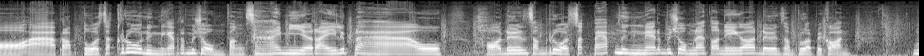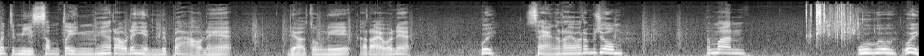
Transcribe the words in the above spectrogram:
ออ่าปรับตัวสักครู่หนึ่งนะครับท่านผู้ชม ฝั่งซ้ายมีอะไรหรือเปล่า ขอเดินสำรวจสักแป๊บหนึ่งนะท่านผู้ชมนะตอนนี้ก็เดินสำรวจไปก่อน มันจะมี something ให้เราได้เห็นหรือเปล่านะฮะเดี๋ยวตรงนี้อะไรวะเนี่ยอุ้ยแสงอะไรวะท่านผู้ชม น้ำมันอุ้ยอุ้ยอุ้ย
